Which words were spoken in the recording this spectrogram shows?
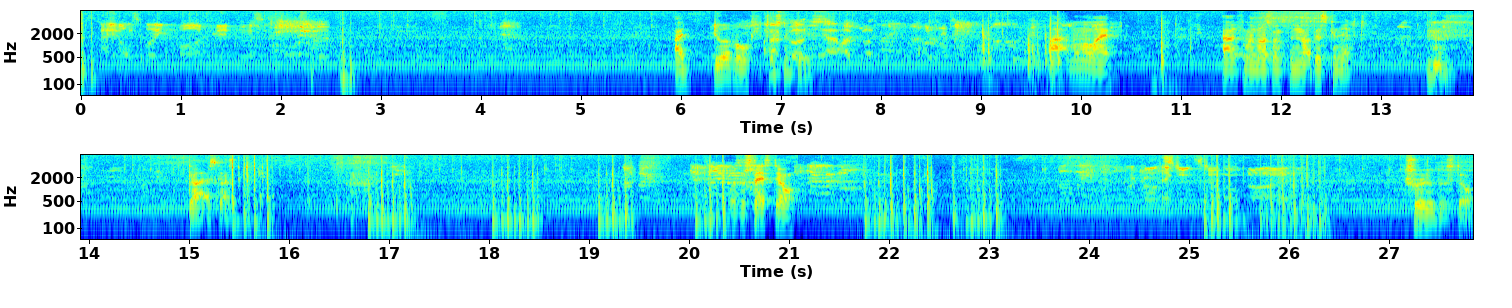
I was playing mod mid versus I do have ulti I've just in case. I've got, Uh, I'm on my way. Uh, if my mouse wants to not disconnect. guys, guys. Was it stay still? I can't Thank- stand still, I'll die. True, but still.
